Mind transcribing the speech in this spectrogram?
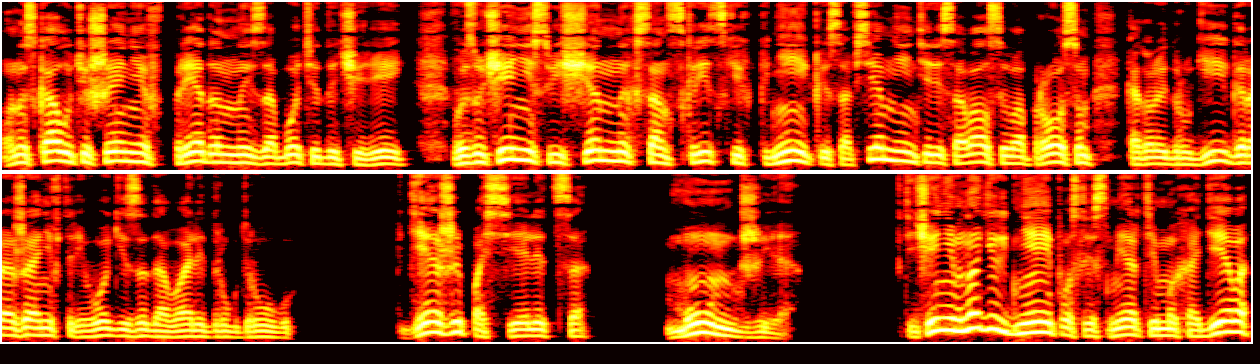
Он искал утешение в преданной заботе дочерей, в изучении священных санскритских книг и совсем не интересовался вопросом, который другие горожане в тревоге задавали друг другу. Где же поселится Мунджия? В течение многих дней после смерти Махадева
